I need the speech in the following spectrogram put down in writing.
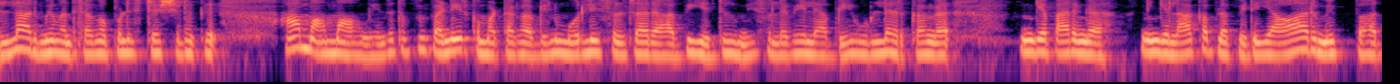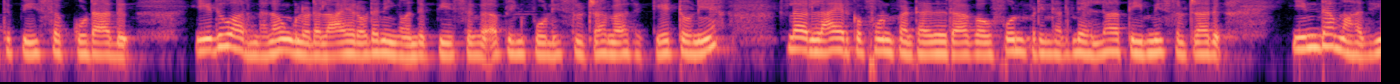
எல்லாருமே வந்துட்டாங்க போலீஸ் ஸ்டேஷனுக்கு ஆமாம் ஆமாம் அவங்க எந்த தப்புமே பண்ணியிருக்க மாட்டாங்க அப்படின்னு முரளி சொல்கிறாரு அபி எதுவுமே சொல்லவே இல்லை அப்படியே உள்ளே இருக்காங்க. இங்கே பாருங்கள் நீங்கள் லாக்கப்பில் போயிட்டு யாருமே பார்த்து பேசக்கூடாது. எதுவாக இருந்தாலும் உங்களோட லாயரோட நீங்கள் வந்து பேசுங்க அப்படின்னு போலீஸ் சொல்கிறாங்க அதை கேட்டோன்னே இல்லை லாயருக்கு ஃபோன் பண்ணுறாரு ராகவ் ஃபோன் பண்ணி நடந்த எல்லாத்தையுமே சொல்கிறாரு இந்த மாதிரி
